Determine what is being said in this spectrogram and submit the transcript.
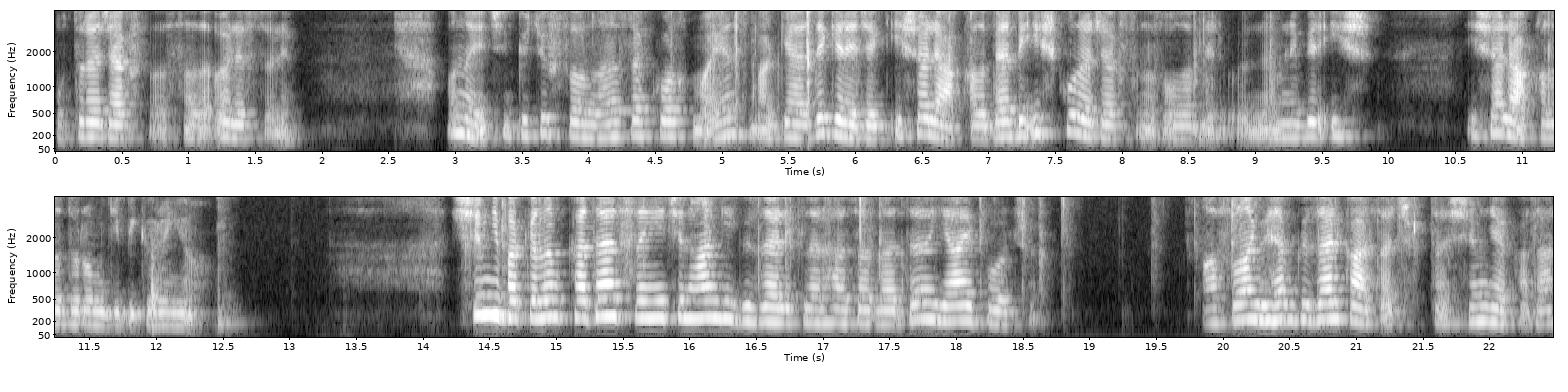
oturacaksınız sana öyle söyleyeyim. Onun için küçük sorunlarınıza korkmayın. Bak geldi gelecek iş alakalı. Ben bir iş kuracaksınız olabilir. Önemli bir iş. İş alakalı durum gibi görünüyor. Şimdi bakalım kader senin için hangi güzellikler hazırladı? Yay burcu. Aslında hep güzel kartlar çıktı şimdiye kadar.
